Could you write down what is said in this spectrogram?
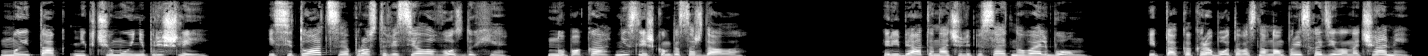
Мы так ни к чему и не пришли, и ситуация просто висела в воздухе, но пока не слишком досаждала. Ребята начали писать новый альбом, и так как работа в основном происходила ночами,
